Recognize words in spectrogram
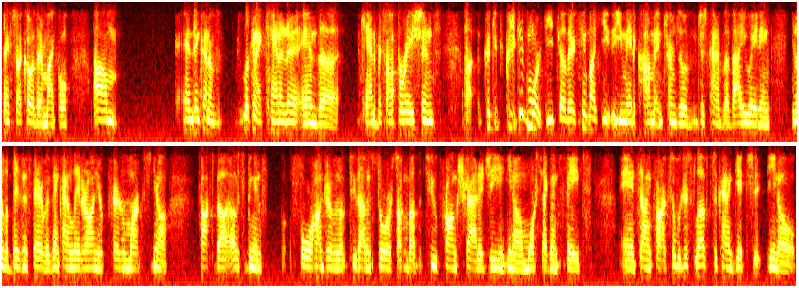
Thanks for that color there, Michael. Um and then kind of looking at Canada and the cannabis operations, could you give more detail there? It seemed like you made a comment in terms of just kind of evaluating, you know, the business there, but then kind of later on your prepared remarks, you know, talked about obviously being in 400 of the 2,000 stores, talking about the two-pronged strategy, you know, more segment vapes and selling products. So we'd just love to kind of get, you know,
